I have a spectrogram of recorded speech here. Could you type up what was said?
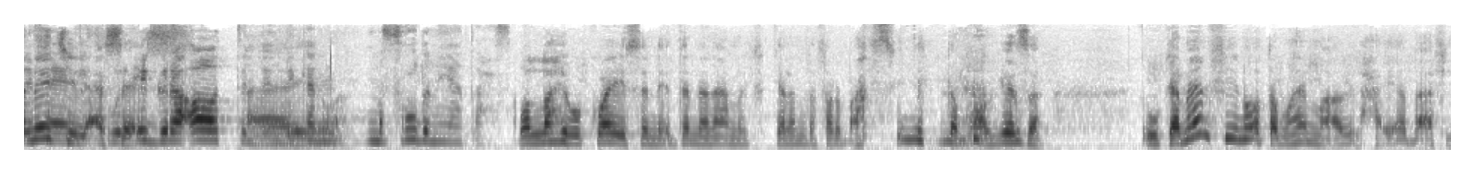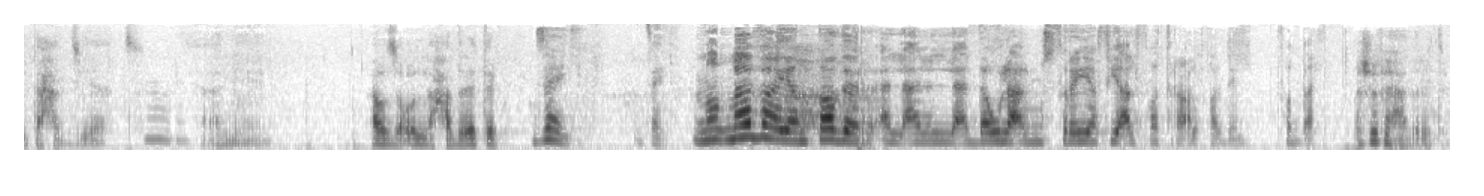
رميتي فاتت، الأساس. والإجراءات اللي اللي كان أيوة. المفروض إن هي تحصل. والله وكويس إن قدرنا نعمل الكلام ده في أربع سنين. ده معجزة. وكمان في نقطة مهمة قوي الحقيقة بقى في تحديات. يعني عاوزه أقول لحضرتك زي؟ ن- ماذا ينتظر ال- ال- الدولة المصرية في الفترة القادمة؟ اتفضلي شوفي حضرتك.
